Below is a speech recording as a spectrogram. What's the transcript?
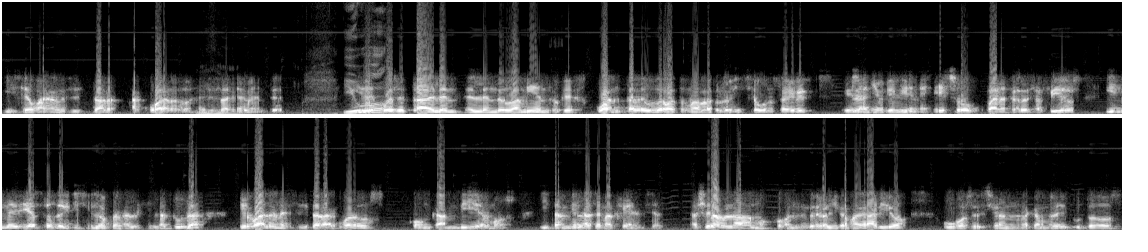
y se van a necesitar acuerdos necesariamente. Y, después está el, endeudamiento, que es cuánta deuda va a tomar la provincia de Buenos Aires el año que viene. Eso van a ser desafíos inmediatos de Kicillof en la legislatura que van a necesitar acuerdos con Cambiemos. Y también las emergencias. Ayer hablábamos con Verónica Magario, hubo sesión en la Cámara de Diputados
